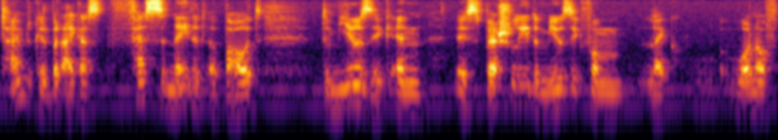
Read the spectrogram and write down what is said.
time to kill, but I got fascinated about the music and especially the music from like one of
